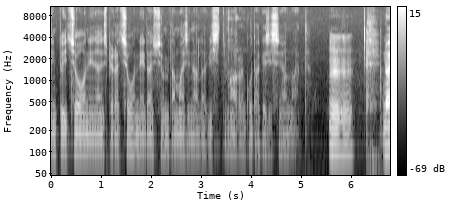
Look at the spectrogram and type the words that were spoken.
intuitsiooni ja inspiratsiooni, neid asju, mida masinale vist, ma arvan, kuidagi sisse ei anna, et mm. -hmm no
